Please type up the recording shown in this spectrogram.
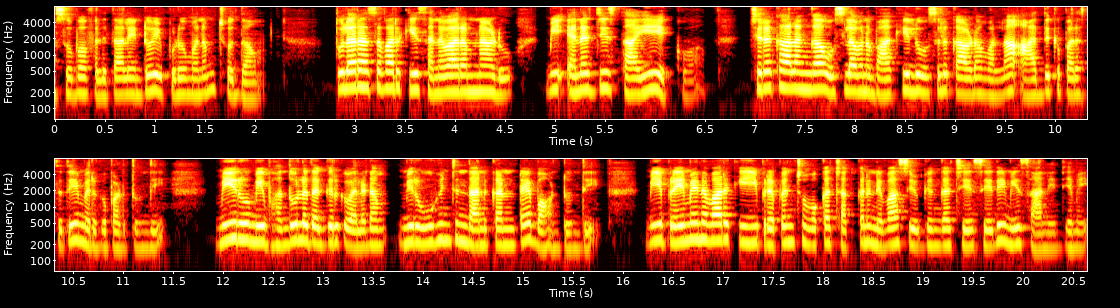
అశుభ ఫలితాలేంటో ఇప్పుడు మనం చూద్దాం. తులరాశి వారికి శనివారం నాడు మీ ఎనర్జీ స్థాయి ఎక్కువ. చిరకాలంగా ఉసులవన బాకీలు ఉసులు కావడం వల్ల ఆర్థిక పరిస్థితి మెరుగుపడుతుంది. మీరు మీ బంధువుల దగ్గరకు వెళ్ళడం మీరు ఊహించిన దానికంటే బాగుంటుంది. మీ ప్రేమైన వారికి ఈ ప్రపంచం ఒక చక్కని నివాసయోగ్యంగా చేసేది మీ సాన్నిధ్యమే.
